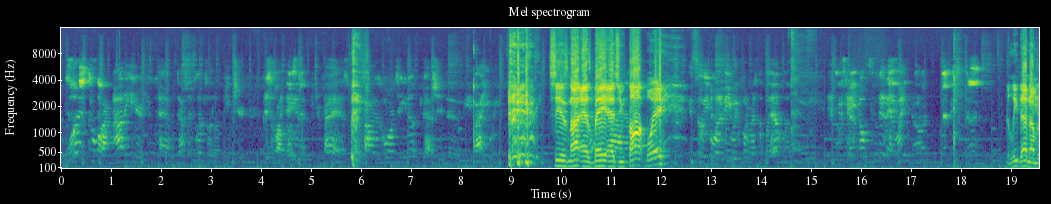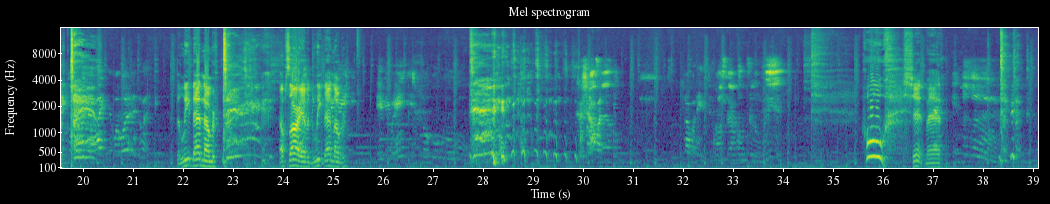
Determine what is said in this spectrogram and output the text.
She is not as bad as you thought, boy. so you want to be with for the rest of forever. You can't go through that life, dog. Delete that number. You ain't gonna have that life, my boy. Like, Delete that number. I'm sorry, Evan. Delete that number. If you ain't, you know, you know what they do. Whew. Shit, man.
